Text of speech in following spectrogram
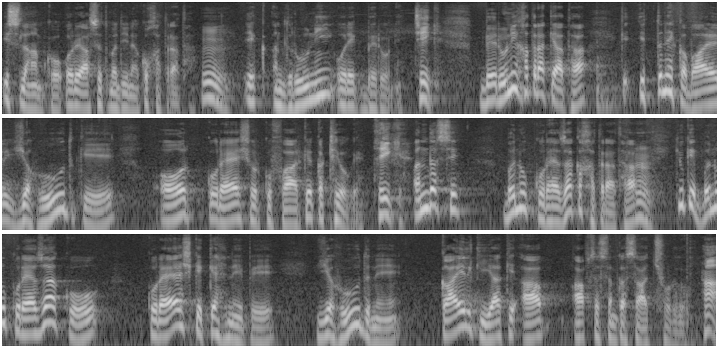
اسلام کو اور ریاست مدینہ کو خطرہ تھا۔ ایک اندرونی اور ایک بیرونی۔ ٹھیک۔ بیرونی خطرہ کیا تھا کہ اتنے قبائل یہود کے اور قریش اور کفار کے کٹھے ہو گئے۔ ٹھیک ہے۔ اندر سے بنو قریضہ کا خطرہ تھا۔ کیونکہ بنو قریضہ کو قریش کے کہنے پہ یہود نے قائل کیا کہ آپ آپ سسٹم کا ساتھ چھوڑ دو۔ ہاں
